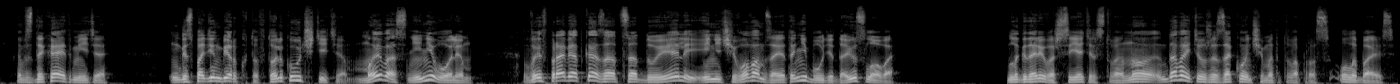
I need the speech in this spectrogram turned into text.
— вздыхает Митя. «Господин Беркутов, только учтите, мы вас не неволим. Вы вправе отказаться от дуэли, и ничего вам за это не будет, даю слово». «Благодарю, ваше сиятельство, но давайте уже закончим этот вопрос», — улыбаюсь.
